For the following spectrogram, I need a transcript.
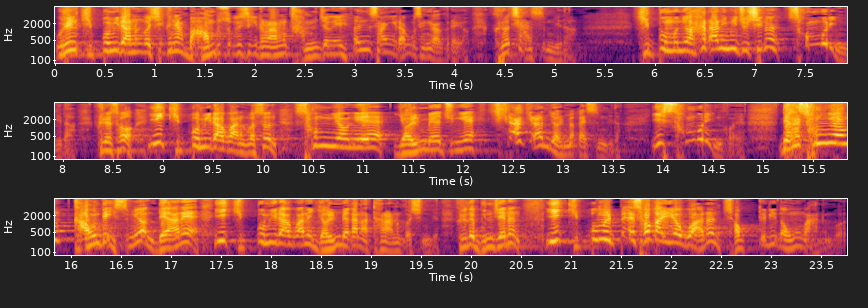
우리는 기쁨이라는 것이 그냥 마음속에서 일어나는 감정의 현상이라고 생각을 해요. 그렇지 않습니다. 기쁨은요, 하나님이 주시는 선물입니다. 그래서 이 기쁨이라고 하는 것은 성령의 열매 중에 희락이라는 열매가 있습니다. 이 선물인 거예요. 내가 성령 가운데 있으면 내 안에 이 기쁨이라고 하는 열매가 나타나는 것입니다. 그런데 문제는 이 기쁨을 뺏어가려고 하는 적들이 너무 많은 거예요.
